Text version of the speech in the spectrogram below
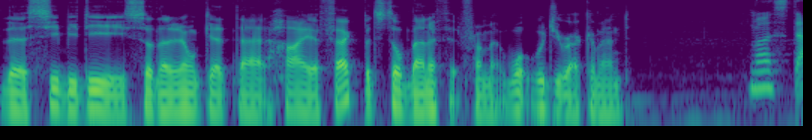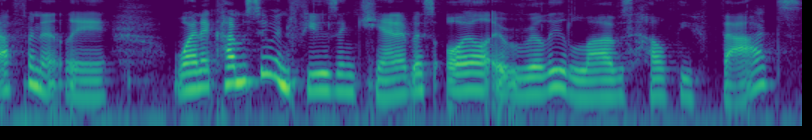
the CBD, so that I don't get that high effect, but still benefit from it? What would you recommend? Most definitely. when it comes to infusing cannabis oil, it really loves healthy fats.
